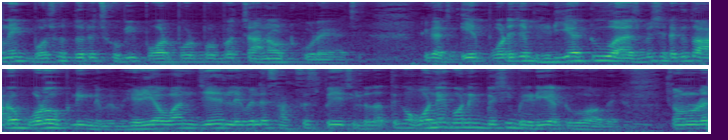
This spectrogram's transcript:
অনেক বছর ধরে ছবি পর পর পর পর চান আউট করে গেছে। ঠিক আছে? এরপরে যে ভেরিয়া টু আসবে সেটা কিন্তু আরও বড় ওপেনিং নেবে ভেরিয়া ওয়ান যে লেভেলে সাকসেস পেয়েছিল, তার থেকে অনেক অনেক বেশি ভেরিয়া টু হবে। কারণ ওরা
